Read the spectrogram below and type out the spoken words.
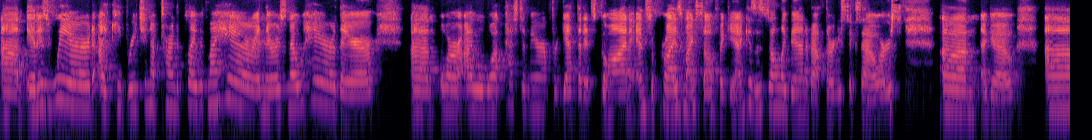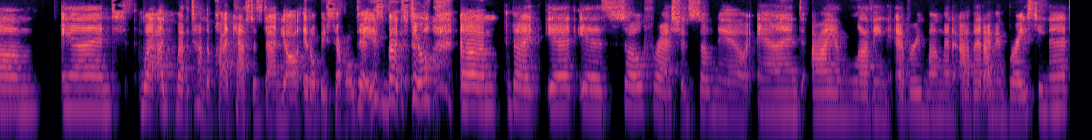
Um, it is weird. I keep reaching up trying to play with my hair and there is no hair there. Um, or i will walk past a mirror and forget that it's gone and surprise myself again because it's only been about 36 hours um, ago. Um, and well I, by the time the podcast is done y'all it'll be several days but still um, but it is so fresh and so new and i am loving every moment of it. I'm embracing it.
